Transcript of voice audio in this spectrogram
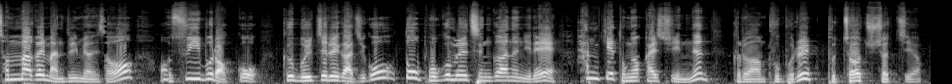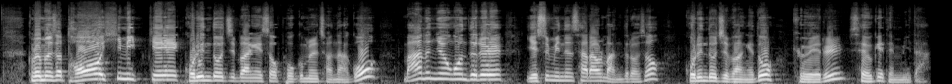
천막을 만들면서 어, 수입을 얻고 그 물질을 가지고 또 복음을 증거하는 일에 함께 동역할 수 있는 그러한 부부를 붙여 주셨지요. 그러면서 더 힘있게 고린도 지방에서 복음을 전하고 많은 영혼들을 예수 믿는 사람을 만들어서 고린도 지방에도 교회를 세우게 됩니다.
